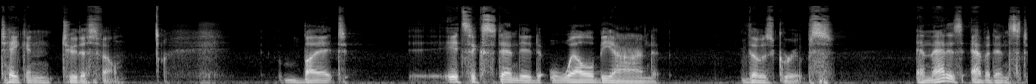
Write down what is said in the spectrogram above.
taken to this film. But it's extended well beyond those groups. And that is evidenced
